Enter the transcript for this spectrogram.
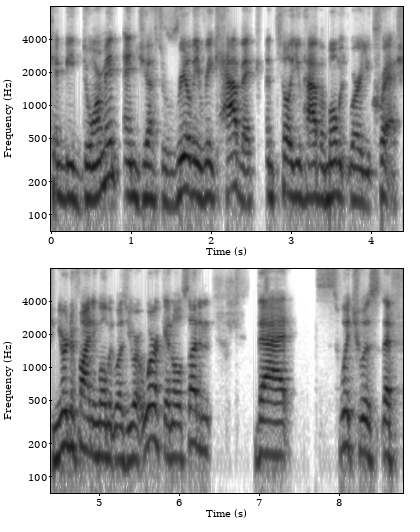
can be dormant and just really wreak havoc until you have a moment where you crash. And your defining moment was you were at work, and all of a sudden, that switch was that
